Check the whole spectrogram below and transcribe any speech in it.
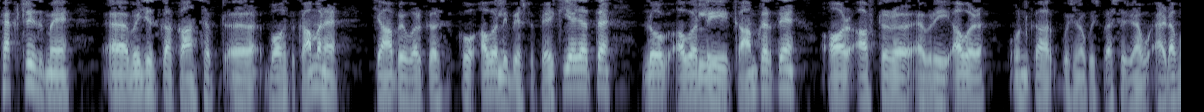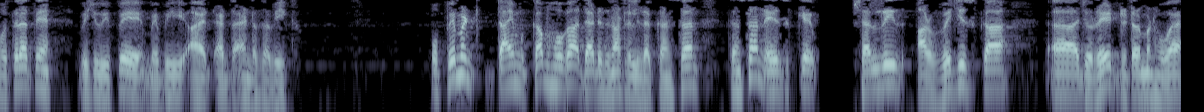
فیکٹریز میں ویجز کا کانسیپٹ بہت کامن ہے جہاں پہ ورکرس کو آورلی بیس پہ پے کیا جاتا ہے لوگ آورلی کام کرتے ہیں اور آفٹر ایوری آور ان کا کچھ نہ کچھ پیسے جو ہے وہ ایڈ اپ ہوتے رہتے ہیں which we pay may be at the end of the week وہ پیمنٹ ٹائم کم ہوگا that is not really the concern concern is کہ سیلریز اور ویجز کا جو ریٹ ڈٹرمن ہوا ہے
